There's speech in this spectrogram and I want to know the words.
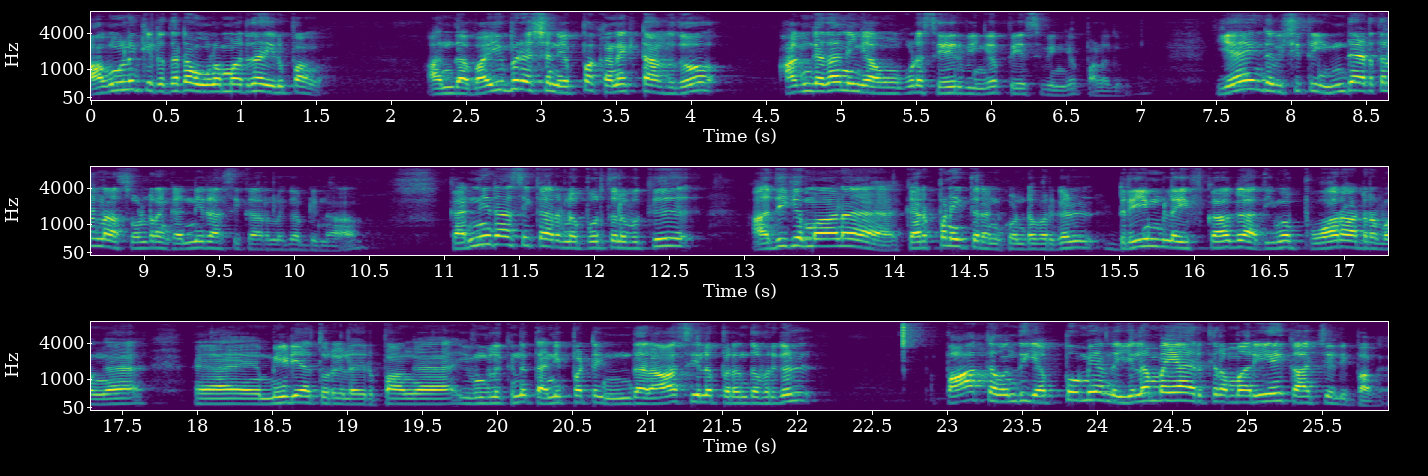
அவங்களும் கிட்டத்தட்ட உங்களை மாதிரி தான் இருப்பாங்க. அந்த வைப்ரேஷன் எப்போ கனெக்ட் ஆகுதோ அங்கே தான் நீங்கள் அவங்க கூட சேருவீங்க பேசுவீங்க பழகுவீங்க. ஏன் இந்த விஷயத்தை இந்த இடத்துல நான் சொல்கிறேன் கன்னிராசிக்காரர்களுக்கு அப்படின்னா கன்னிராசிக்காரர்களை பொறுத்தளவுக்கு அதிகமான கற்பனை திறன் கொண்டவர்கள் ட்ரீம் லைஃப்காக அதிகமாக போராடுறவங்க மீடியா துறையில் இருப்பாங்க. இவங்களுக்குன்னு தனிப்பட்ட இந்த ராசியில் பிறந்தவர்கள் பார்க்க வந்து எப்போவுமே அந்த இளமையாக இருக்கிற மாதிரியே காட்சி அளிப்பாங்க.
